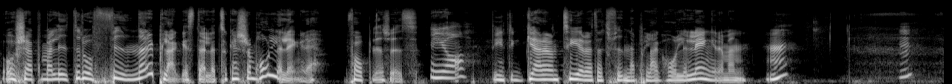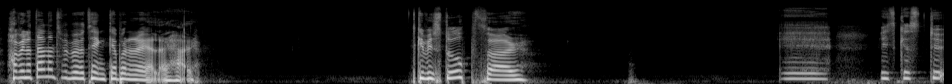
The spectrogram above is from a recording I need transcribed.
Och köper man lite då finare plagg istället så kanske de håller längre. Förhoppningsvis. Ja. Det är inte garanterat att fina plagg håller längre, men... Mm. Har vi något annat vi behöver tänka på när det gäller det här? Ska vi stå upp för... Eh, vi ska stå,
